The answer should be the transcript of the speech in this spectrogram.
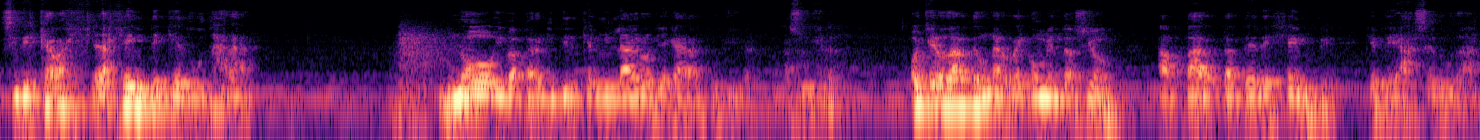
Si dejaba la gente que dudara, no iba a permitir que el milagro llegara a tu vida, a su vida. Hoy quiero darte una recomendación. Apártate de gente que te hace dudar.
